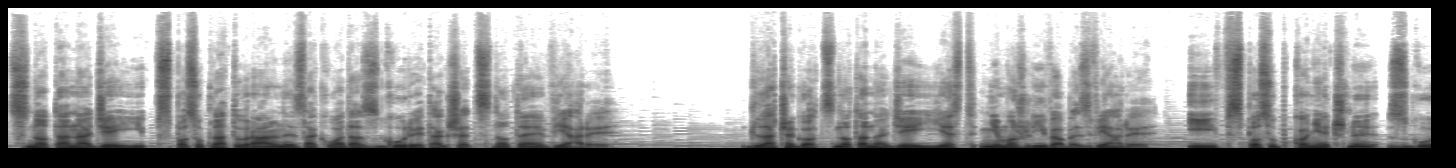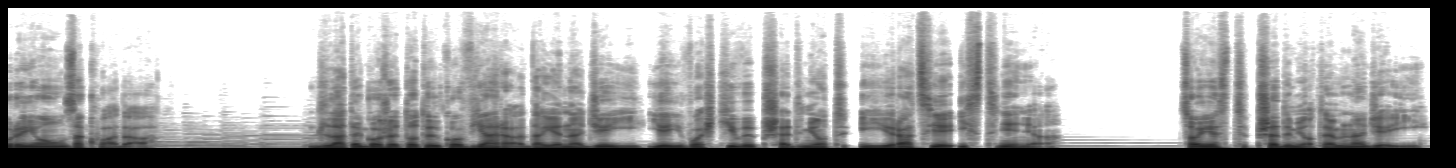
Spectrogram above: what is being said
Cnota nadziei w sposób naturalny zakłada z góry także cnotę wiary. Dlaczego cnota nadziei jest niemożliwa bez wiary i w sposób konieczny z góry ją zakłada? Dlatego, że to tylko wiara daje nadziei jej właściwy przedmiot i rację istnienia. Co jest przedmiotem nadziei?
